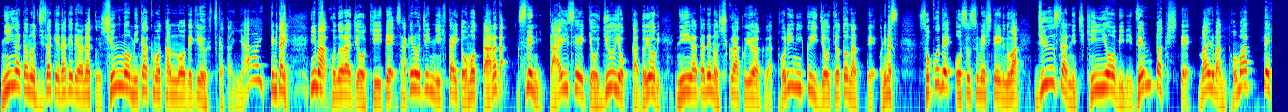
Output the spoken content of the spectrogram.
新潟の地酒だけではなく、旬の味覚も堪能できる2日間。いやー、行ってみたい。今、このラジオを聞いて酒の陣に行きたいと思ったあなた、すでに大盛況14日土曜日、新潟での宿泊予約が取りにくい状況となっております。そこでおすすめしているのは、13日金曜日に全泊して、前の晩泊まって、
